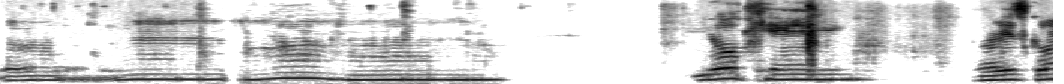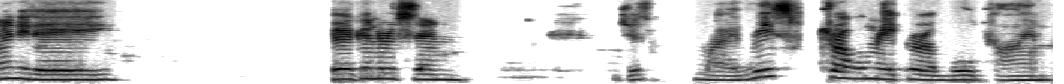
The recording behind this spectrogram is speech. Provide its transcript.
Mm, mm, Yo, King. Where is going today? Eric Anderson. Just my least troublemaker of all time.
